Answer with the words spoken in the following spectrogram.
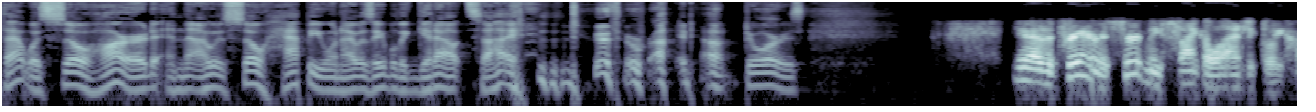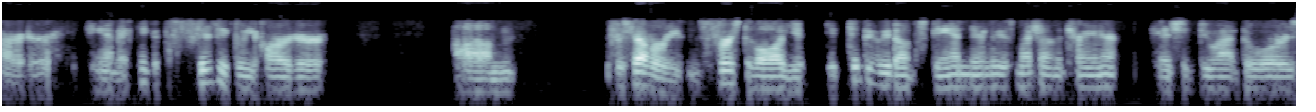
That was so hard. And I was so happy when I was able to get outside and do the ride outdoors. Yeah, the trainer is certainly psychologically harder. And I think it's physically harder um, for several reasons. First of all, you, you typically don't stand nearly as much on the trainer as you do outdoors.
